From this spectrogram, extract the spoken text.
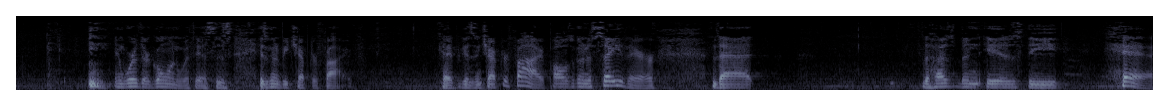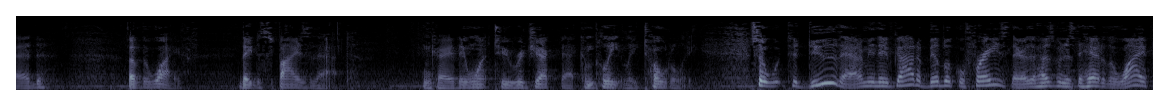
and where they're going with this is, is going to be chapter 5. Okay, because in chapter 5, Paul's going to say there that the husband is the head of the wife. They despise that. Okay, they want to reject that completely, totally. So to do that, I mean, they've got a biblical phrase there. The husband is the head of the wife.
